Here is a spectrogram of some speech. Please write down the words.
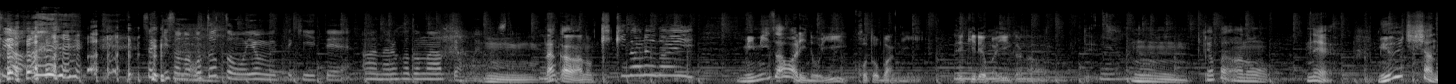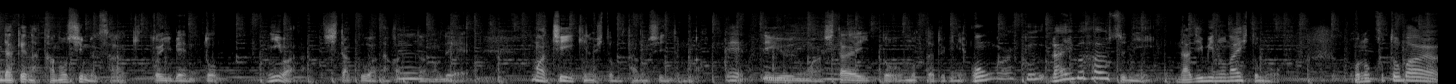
すよ。さっきその音とも読むって聞いてああなるほどなって思いまうした、ん。なんかあの聞き慣れない耳障りのいい言葉にできればいいかなって。なるほど。うん。やっぱあのねミュージシャンだけが楽しむサーキットイベントにはしたくはなかったので、まあ、地域の人も楽しんでもらってっていうのはしたいと思った時に音楽ライブハウスに馴染みのない人もこの言葉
